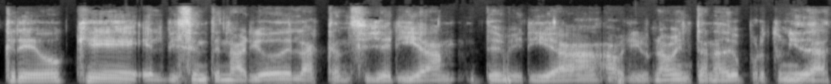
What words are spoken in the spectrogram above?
creo que el bicentenario de la Cancillería debería abrir una ventana de oportunidad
